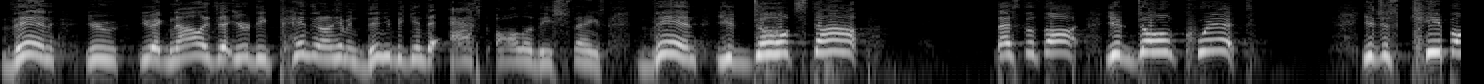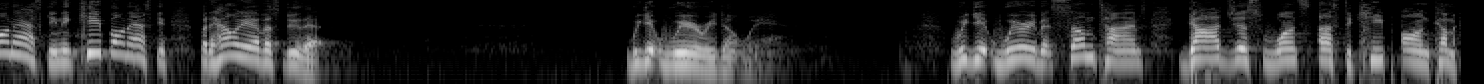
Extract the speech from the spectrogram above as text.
Then you, you acknowledge that you're dependent on Him and then you begin to ask all of these things. Then you don't stop. That's the thought. You don't quit. You just keep on asking and keep on asking. But how many of us do that? We get weary, don't we? We get weary, but sometimes God just wants us to keep on coming.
